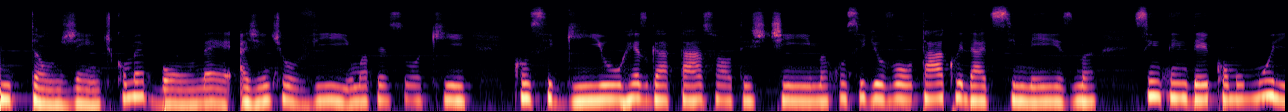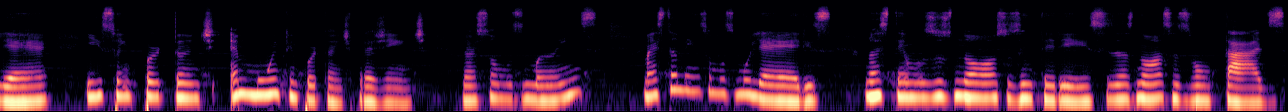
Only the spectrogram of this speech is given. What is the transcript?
Então, gente, como é bom, né? A gente ouvir uma pessoa que conseguiu resgatar sua autoestima, conseguiu voltar a cuidar de si mesma, se entender como mulher. Isso é importante, é muito importante pra gente. Nós somos mães, mas também somos mulheres. Nós temos os nossos interesses, as nossas vontades,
